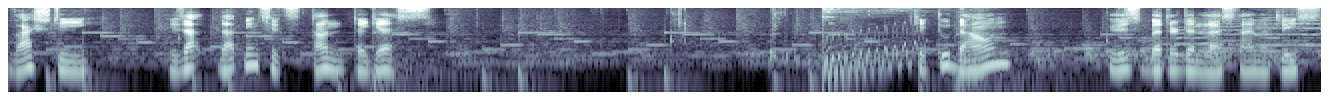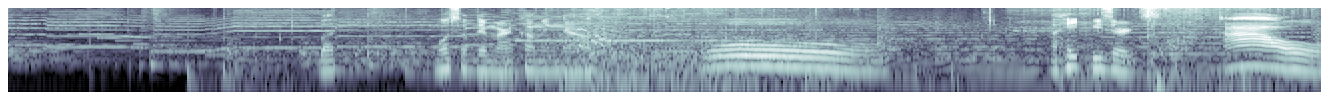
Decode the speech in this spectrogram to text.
Vashti. Is that that means it's stunned, I guess. Okay, two down. This is better than last time at least. But most of them are coming now. Oh. I hate wizards. Ow.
